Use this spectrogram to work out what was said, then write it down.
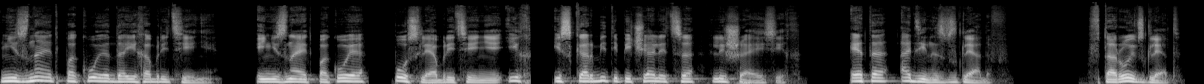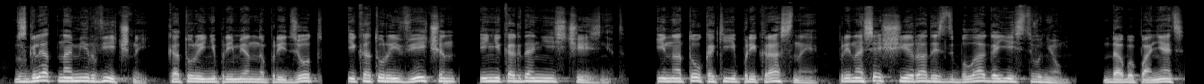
не знает покоя до их обретения, и не знает покоя после обретения их и скорбит и печалится, лишаясь их. Это один из взглядов. Второй взгляд взгляд на мир вечный, который непременно придет и который вечен и никогда не исчезнет, и на то, какие прекрасные, приносящие радость блага есть в нем, дабы понять,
